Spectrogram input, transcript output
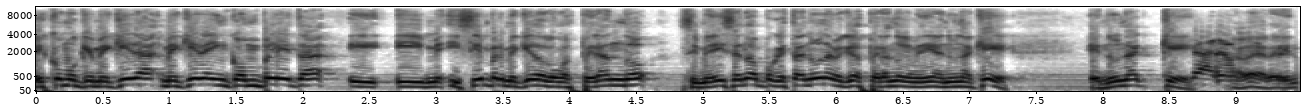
es como que me queda, me queda incompleta y, y, y siempre me quedo como esperando, si me dicen no, porque está en una, me quedo esperando que me digan en una qué. ¿En una qué? Claro. A ver, en,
